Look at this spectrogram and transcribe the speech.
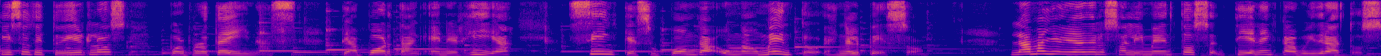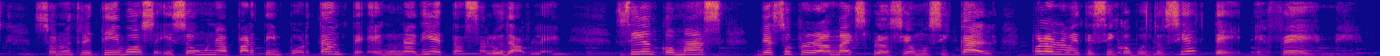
y sustituirlos por proteínas que aportan energía sin que suponga un aumento en el peso. La mayoría de los alimentos tienen carbohidratos, son nutritivos y son una parte importante en una dieta saludable. Sigan con más de su programa Explosión Musical por la 95.7 FM.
